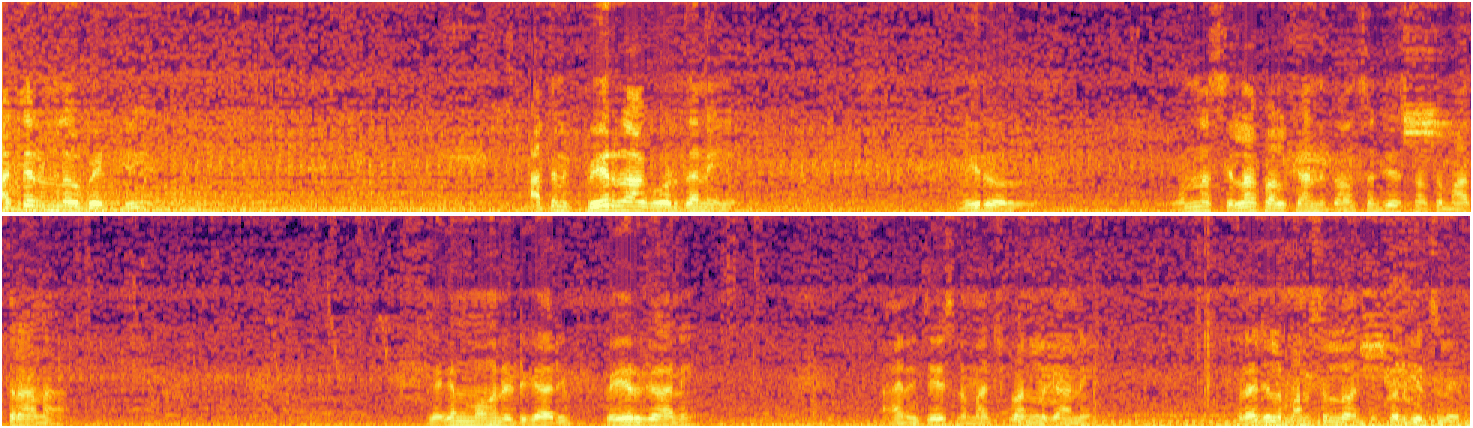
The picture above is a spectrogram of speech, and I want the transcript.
ఆచరణలో పెట్టి అతనికి పేరు రాకూడదని మీరు ఉన్న శిలాఫలకాన్ని ధ్వంసం చేసినంత మాత్రాన జగన్మోహన్ రెడ్డి గారి పేరు గాని ఆయన చేసిన మంచి పనులు కానీ ప్రజల మనసుల్లోంచి తొలగించలేదు.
